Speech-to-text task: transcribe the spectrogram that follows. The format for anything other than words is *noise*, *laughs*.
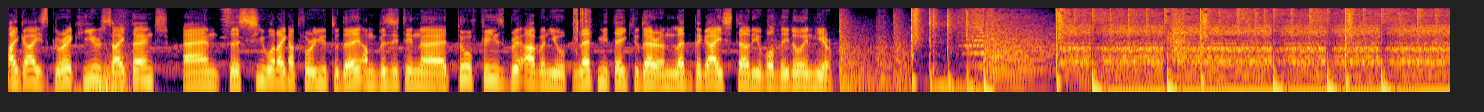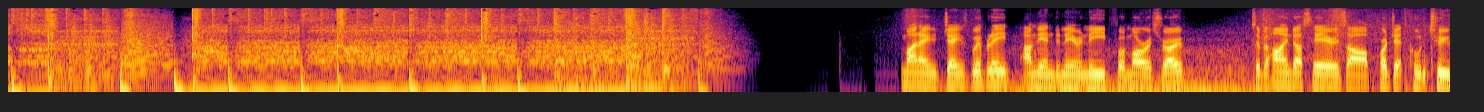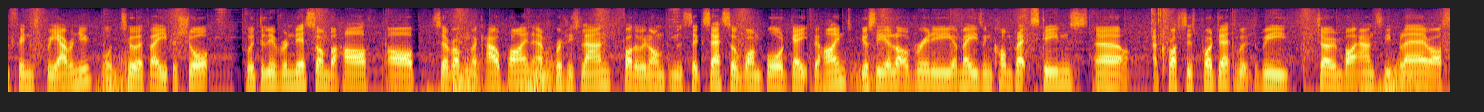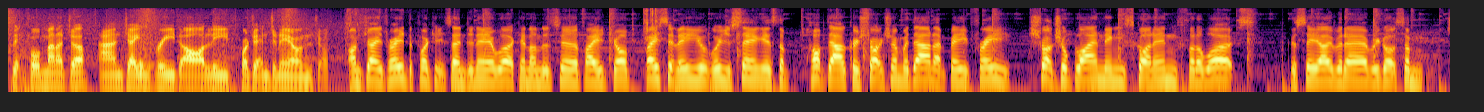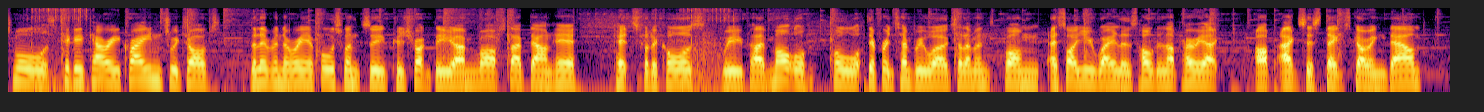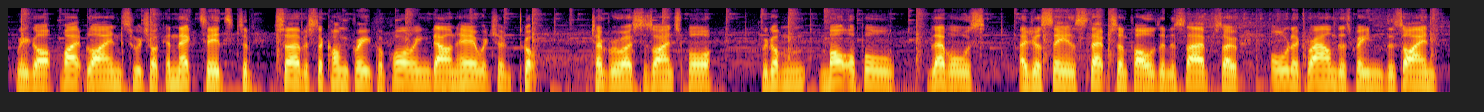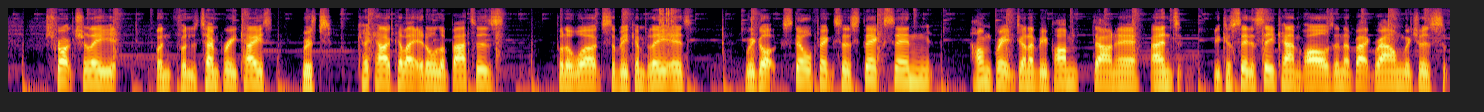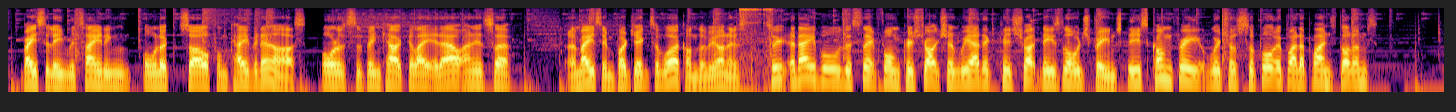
Hi guys, Greg here, SiteEng, and uh, see what I got for you today. I'm visiting uh, 2 Finsbury Avenue. Let me take you there and let the guys tell you what they do in here. My name is James Wibley. I'm the engineering lead for Morrisroe. So behind us here is our project called 2 Finsbury Avenue, or 2FA for short. We're delivering this on behalf of Sir Robert McAlpine and British Land, following on from the success of One Broadgate behind. You'll see a lot of really amazing complex schemes uh, across this project, which will be shown by Anthony Blair, our slipform manager, and James Reed, our lead project engineer on the job. I'm James Reed, the project engineer working on the 2FA job. Basically, what you're seeing is the top-down construction. We're down at B3. Structural blinding's gone in for the works. Can see over there, we've got some small pick and carry cranes, which are delivering the reinforcement to construct the um, raft slab down here, pits for the cores. We've had multiple different temporary works elements from SIU walers holding up Heriac up access decks going down. We've got pipelines which are connected to service the concrete for pouring down here, which have got temporary works designs for. We've got multiple levels, as you'll see, in steps and folds in the slab. So all the ground has been designed structurally and for the temporary case. We've calculated all the batters for the works to be completed. We've got steel fixers fixing, concrete going to be pumped down here, and you can see the secant piles in the background, which is basically retaining all the soil from caving in on us. All this has been calculated out, and it's a amazing project to work on, to be honest. To enable the slipform construction, we had to construct these launch beams. These concrete, which are supported by the plunge columns.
